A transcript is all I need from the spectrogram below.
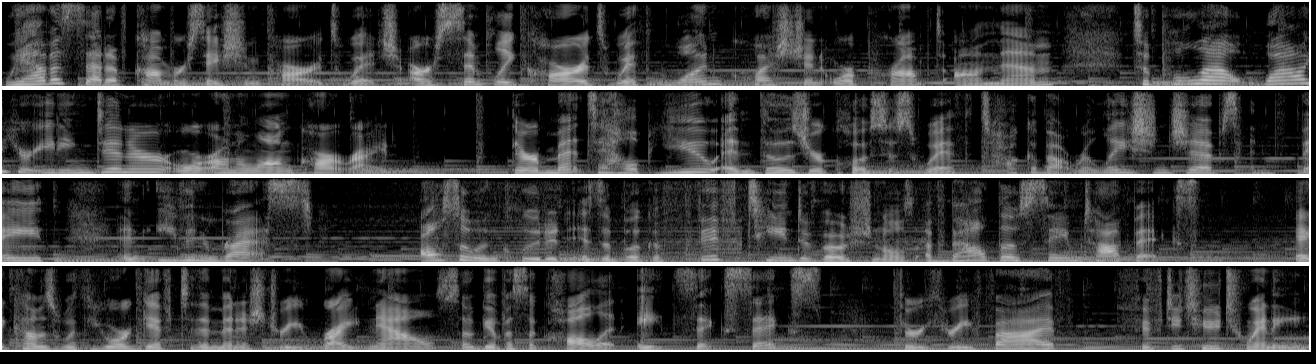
We have a set of conversation cards, which are simply cards with one question or prompt on them to pull out while you're eating dinner or on a long cart ride. They're meant to help you and those you're closest with talk about relationships and faith and even rest. Also included is a book of 15 devotionals about those same topics. It comes with your gift to the ministry right now, so give us a call at 866 335 5220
